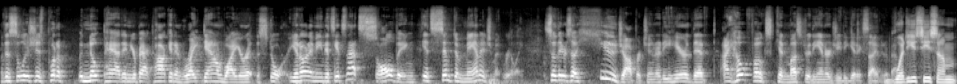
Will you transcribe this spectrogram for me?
the solution is put a, notepad in your back pocket and write down while you're at the store. You know what I mean? It's it's not solving, it's symptom management really. So there's a huge opportunity here that I hope folks can muster the energy to get excited about. What do you see some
